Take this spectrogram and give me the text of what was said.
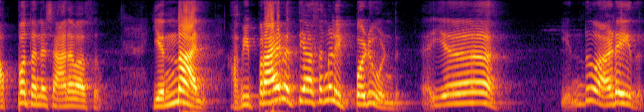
അപ്പം തന്നെ ഷാനവാസ്. എന്നാൽ അഭിപ്രായ വ്യത്യാസങ്ങൾ ഇപ്പോഴും ഉണ്ട്. അയ്യോ എന്തുവാടേ ഇത്?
